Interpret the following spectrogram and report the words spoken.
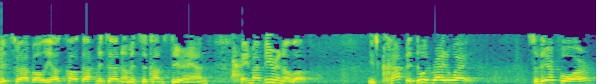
Mitzvah Abal Yad Kal Tach Mitzvah, no mitzvah comes to your hand, Ein Mavir in Allah. You chop it, do it right away. So therefore,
